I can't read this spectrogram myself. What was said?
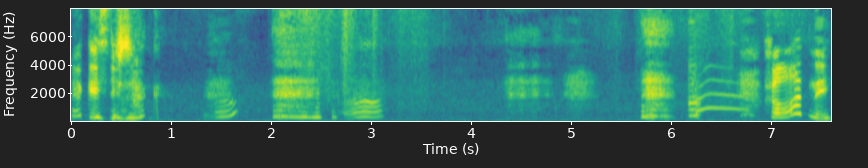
Який сніжок? Холодний?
